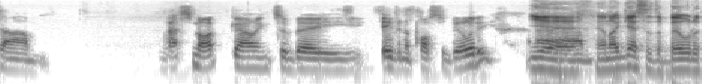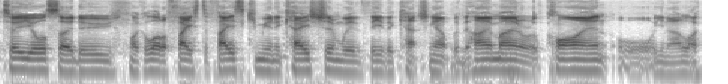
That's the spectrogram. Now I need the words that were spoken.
um, that's not going to be even a possibility. Yeah, um, and I guess as a builder too, you also do like a lot of face-to-face communication with either catching up with the homeowner or the client, or you know, like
